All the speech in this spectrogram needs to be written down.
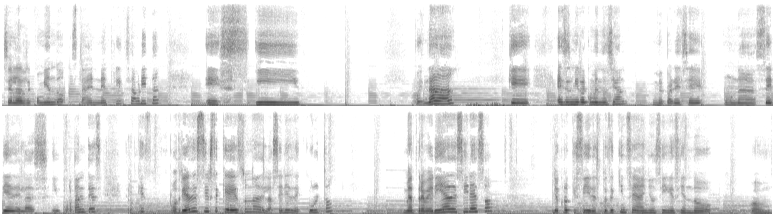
se la recomiendo. Está en Netflix ahorita. Es, y pues nada, que esa es mi recomendación. Me parece una serie de las importantes. Creo que podría decirse que es una de las series de culto. ¿Me atrevería a decir eso? Yo creo que sí, después de 15 años sigue siendo um,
